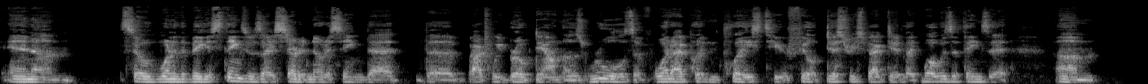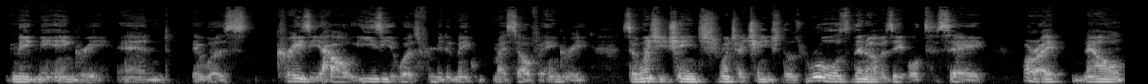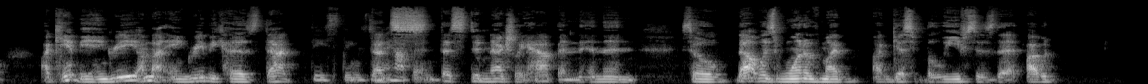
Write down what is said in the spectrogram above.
and um, so one of the biggest things was I started noticing that the after we broke down those rules of what I put in place to feel disrespected, like what was the things that um, made me angry, and it was crazy how easy it was for me to make myself angry. So once you change, once I changed those rules, then I was able to say, "All right, now I can't be angry. I'm not angry because that These things didn't that's happen. this didn't actually happen." And then, so that was one of my, I guess, beliefs is that I would,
